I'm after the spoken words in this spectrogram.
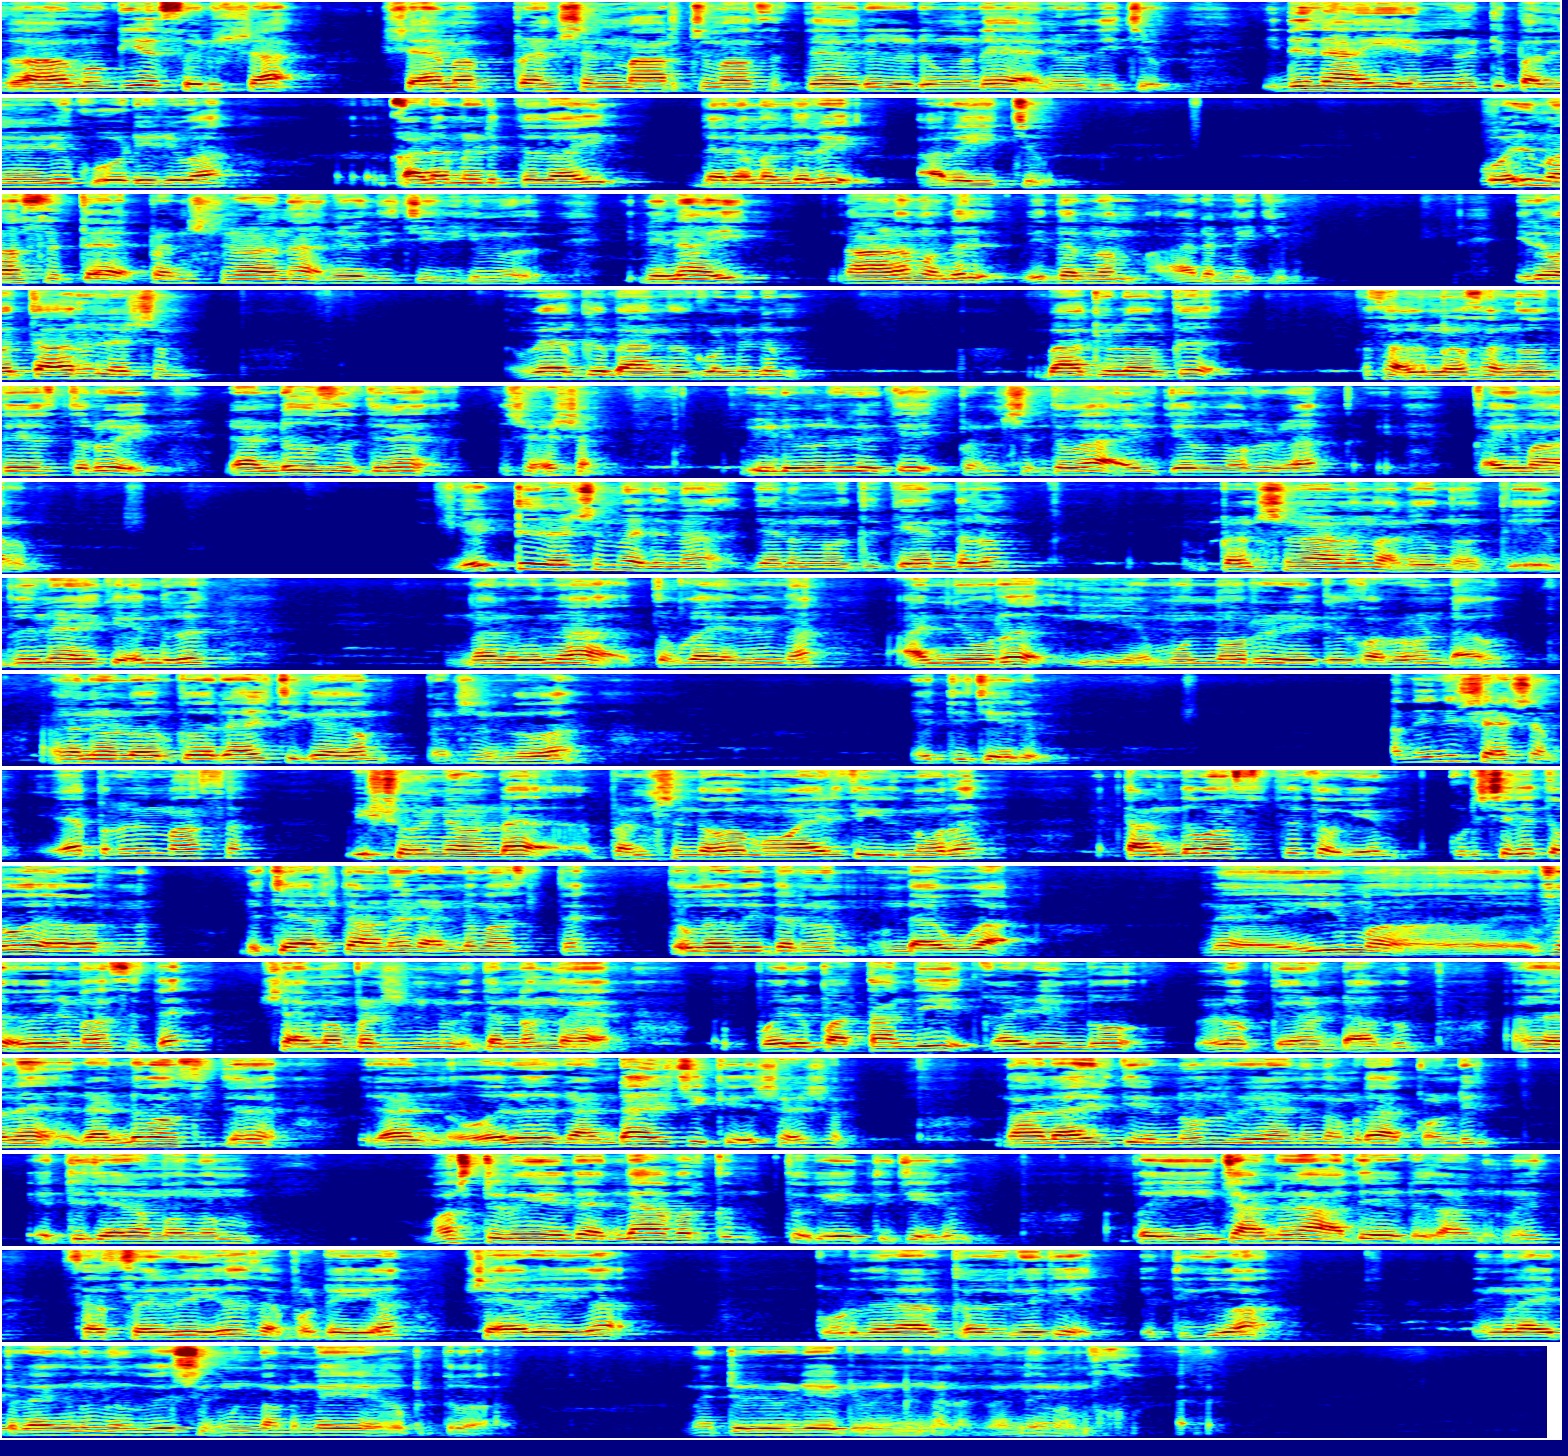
സാമൂഹ്യ സുരക്ഷ ക്ഷേമ പെൻഷൻ മാർച്ച് മാസത്തെ ഒരു ഗഡുവും കൂടെ അനുവദിച്ചു. ഇതിനായി എണ്ണൂറ്റി പതിനേഴ് കോടി രൂപ കടമെടുത്തതായി ധനമന്ത്രി അറിയിച്ചു. ഒരു മാസത്തെ പെൻഷനാണ് അനുവദിച്ചിരിക്കുന്നത്. ഇതിനായി നാളെ മുതൽ വിതരണം ആരംഭിക്കും. ഇരുപത്തി ലക്ഷം പേർക്ക് ബാങ്ക് അക്കൗണ്ടിലും ബാക്കിയുള്ളവർക്ക് സഹകരണ സംഘ ഉദ്യോഗസ്ഥർ വഴി രണ്ടു ദിവസത്തിന് ശേഷം വീടുകളിലേക്ക് പെൻഷൻ തുക ആയിരത്തി അറുന്നൂറ് രൂപ കൈമാറും. എട്ട് ലക്ഷം വരുന്ന ജനങ്ങൾക്ക് കേന്ദ്രം പെൻഷനാണ് നൽകുന്നത്. ഇതിനായി കേന്ദ്രം നൽകുന്ന തുകയിൽ നിന്ന് അഞ്ഞൂറ് മുന്നൂറ് രൂപയ്ക്ക് കുറവുണ്ടാവും. അങ്ങനെയുള്ളവർക്ക് ഒരാഴ്ചക്കകം പെൻഷൻ തുക എത്തിച്ചേരും. അതിനുശേഷം ഏപ്രിൽ മാസ വിഷുവിനുള്ള പെൻഷൻ തുക മൂവായിരത്തി ഇരുന്നൂറ് തണുത് മാസത്തെ തുകയും കുടിശ്ശിക തുക ചേർത്താണ് രണ്ട് മാസത്തെ തുക വിതരണം ഉണ്ടാവുക. ഈ ഫെബ്രുവരി മാസത്തെ ക്ഷേമ പെൻഷൻ വിതരണം ഒരു പത്താം തീയതി കഴിയുമ്പോഴൊക്കെ ഉണ്ടാകും. അങ്ങനെ രണ്ട് മാസത്തിന് ഒരു രണ്ടാഴ്ചയ്ക്ക് ശേഷം നാലായിരത്തി എണ്ണൂറ് രൂപയാണ് നമ്മുടെ അക്കൗണ്ടിൽ എത്തിച്ചേരാൻ പോകുന്നത് മസ്റ്ററിങ് ചെയ്ത് എല്ലാവർക്കും തുക എത്തിച്ചേരും. അപ്പോൾ ഈ ചാനൽ ആദ്യമായിട്ട് കാണുന്നത് സബ്സ്ക്രൈബ് ചെയ്യുക സപ്പോർട്ട് ചെയ്യുക ഷെയർ ചെയ്യുക. കൂടുതൽ ആൾക്കാരിലേക്ക് എത്തിക്കുക. നിങ്ങളുടെ അഭിപ്രായങ്ങളും നിർദ്ദേശങ്ങളും കമന്റായി രേഖപ്പെടുത്തുക. മറ്റൊരു വീഡിയോ ആയിട്ട് വീണ്ടും കാണാം. നന്ദി നമസ്കാരം.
